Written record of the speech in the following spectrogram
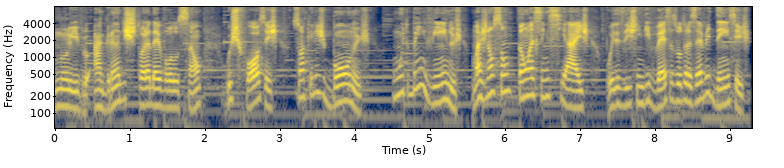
no livro A Grande História da Evolução, os fósseis são aqueles bônus muito bem-vindos, mas não são tão essenciais, pois existem diversas outras evidências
